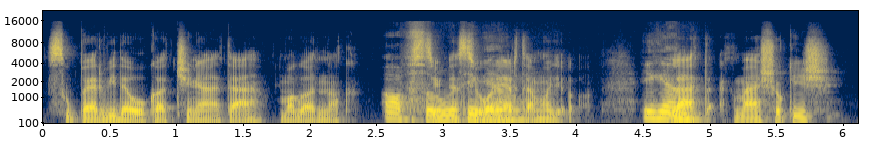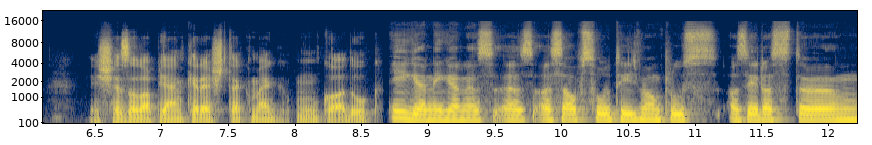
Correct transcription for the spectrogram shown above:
szuper videókat csináltál magadnak. Abszolút, Ezt, ezt jól értem, hogy igen. látták mások is, és ez alapján kerestek meg munkaadók. Igen, igen, ez, ez, ez abszolút így van, plusz azért azt ö,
